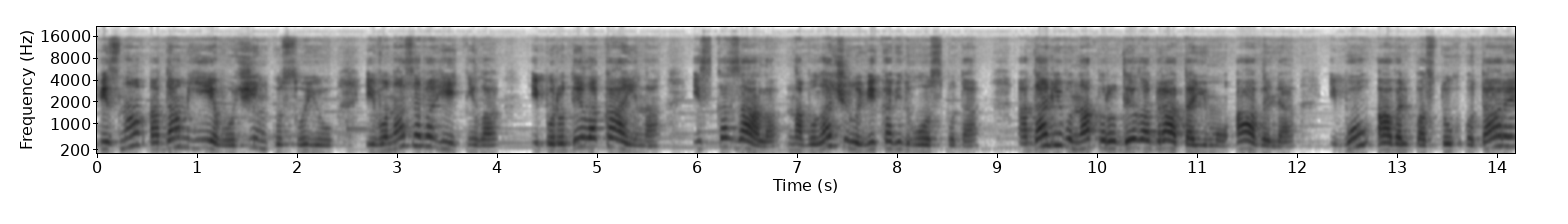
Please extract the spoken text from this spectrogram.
пізнав Адам Єву, жінку свою, і вона завагітніла, і породила Каїна, і сказала набула чоловіка від Господа. А далі вона породила брата йому Авеля, і був Авель пастух отари,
